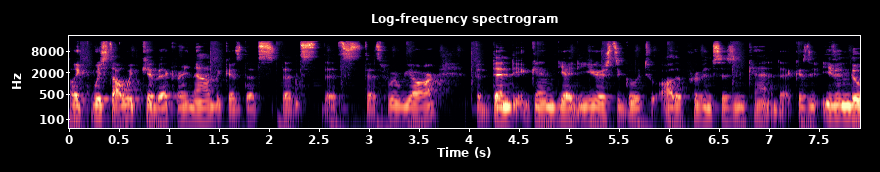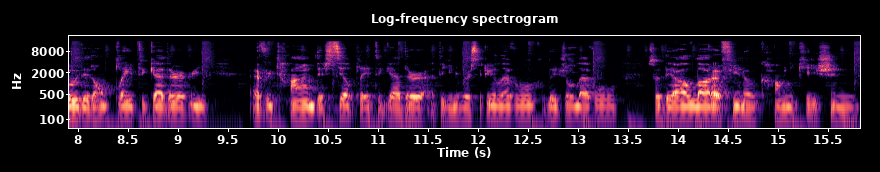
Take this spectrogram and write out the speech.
like we start with Quebec right now because that's that's that's that's where we are. But then the, again, the idea is to go to other provinces in Canada because even though they don't play together every every time, they still play together at the university level, collegial level. So there are a lot of you know communication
